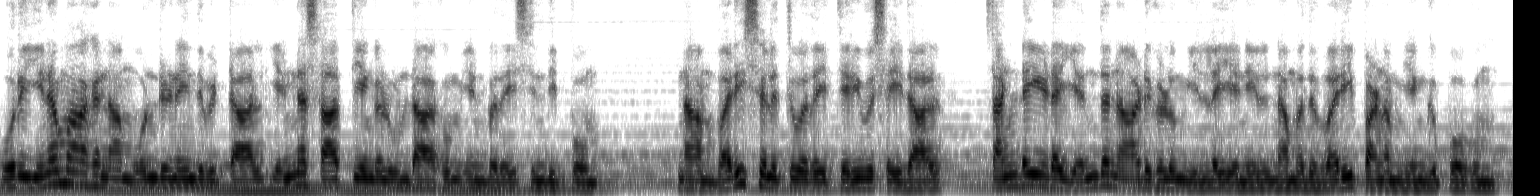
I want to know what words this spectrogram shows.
ஒரு இனமாக நாம் ஒன்றிணைந்து விட்டால் என்ன சாத்தியங்கள் உண்டாகும் என்பதை சிந்திப்போம். நாம் வரி செலுத்துவதை தெரிவு செய்தால் சண்டையிட எந்த நாடுகளும் இல்லை எனில் நமது வரி பணம் எங்கு போகும்?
